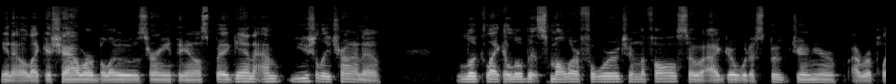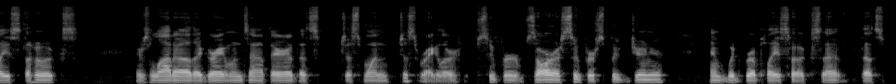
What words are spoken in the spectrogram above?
you know like a shower blows or anything else. But again, I'm usually trying to look like a little bit smaller forage in the fall. So I go with a Spook Junior. I replace the hooks. There's a lot of other great ones out there. That's just one, just regular Super Zara Super Spook Junior, and would replace hooks. That that's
